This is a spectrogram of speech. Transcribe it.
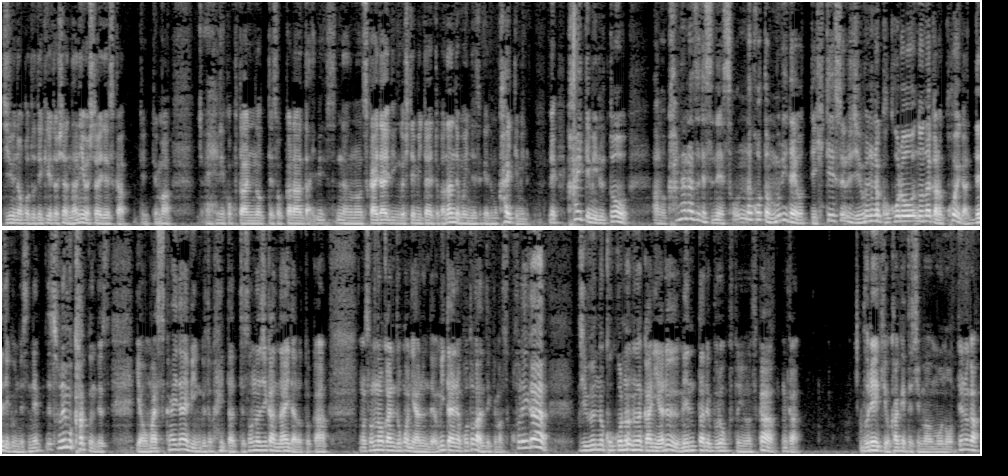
自由なことできるとしたら何をしたいですかって言って、まあ、じゃヘリコプターに乗ってそこからダイビング、あの、スカイダイビングしてみたいとか何でもいいんですけれども、書いてみる。で、書いてみると、あの、必ずですね、そんなこと無理だよって否定する自分の心の中の声が出てくるんですね。で、それも書くんです。いや、お前スカイダイビングとか言ったってそんな時間ないだろとか、そんなお金どこにあるんだよみたいなことが出てきます。これが自分の心の中にあるメンタルブロックといいますか、なんか、ブレーキをかけてしまうものっていうのが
